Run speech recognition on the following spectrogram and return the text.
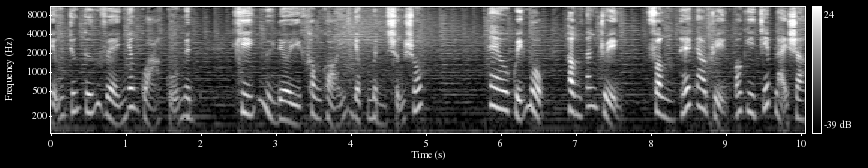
những chứng cứ về nhân quả của mình, khiến người đời không khỏi giật mình sửng sốt. Theo quyển 1, Thần Tăng Truyện, phần Thế Cao Truyện có ghi chép lại rằng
